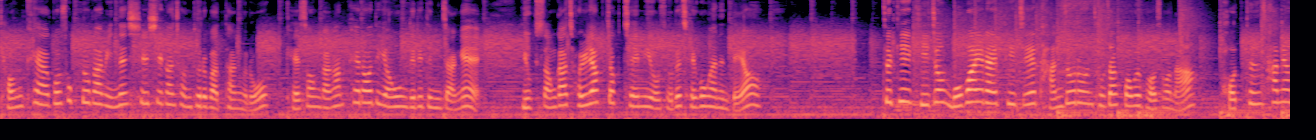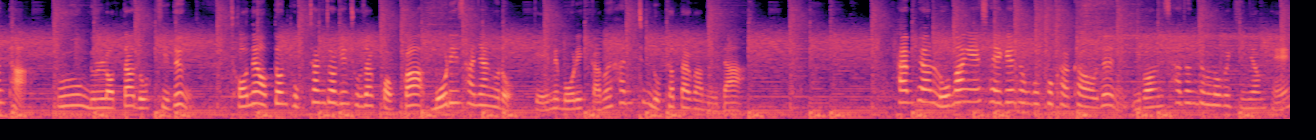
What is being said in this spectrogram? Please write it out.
경쾌하고 속도감 있는 실시간 전투를 바탕으로 개성 강한 패러디 영웅들이 등장해 육성과 전략적 재미 요소를 제공하는데요. 특히 기존 모바일 RPG의 단조로운 조작법을 벗어나 버튼 사면타, 꾹 눌렀다 놓기 등 전에 없던 독창적인 조작법과 몰이 사냥으로 게임의 몰입감을 한층 높였다고 합니다. 한편 로망의 세계 정보포 카카오는 이번 사전 등록을 기념해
